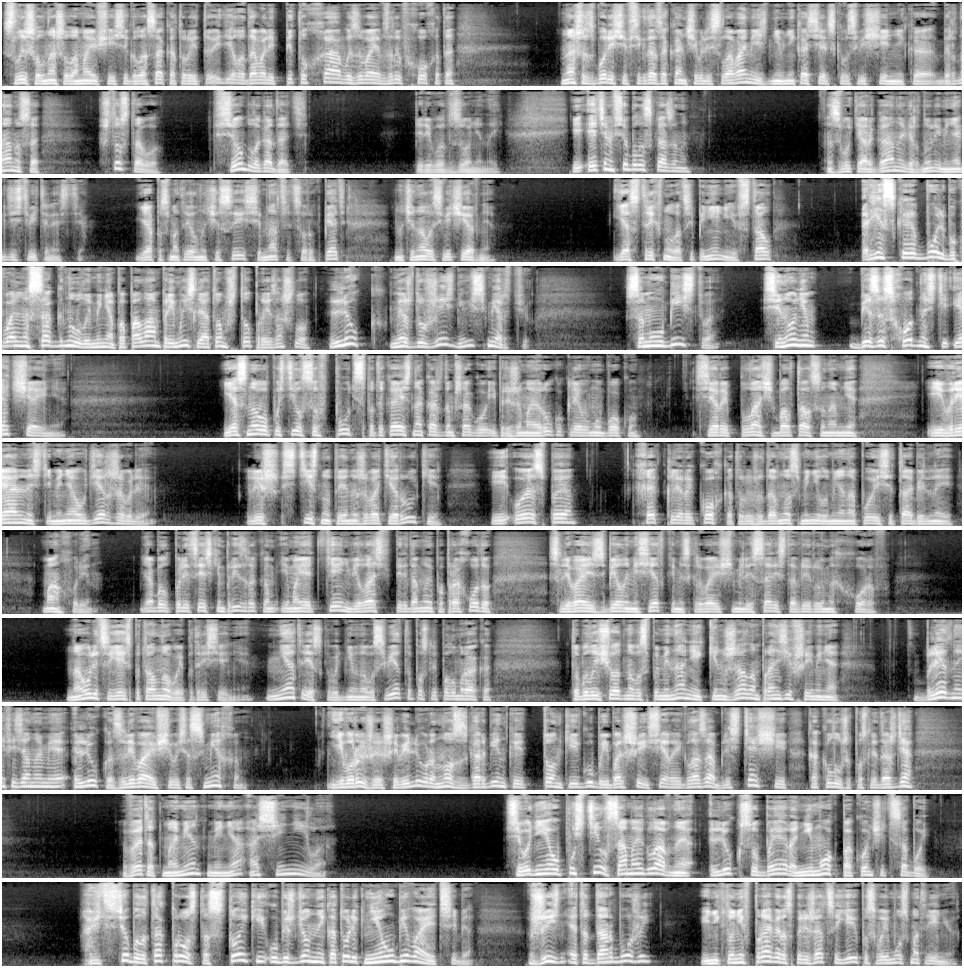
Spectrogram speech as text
слышал наши ломающиеся голоса, которые то и дело давали петуха, вызывая взрыв хохота. Наши сборища всегда заканчивались словами из дневника сельского священника Бернануса «Что с того? Все благодать». Перевод Зониной. И этим все было сказано. Звуки органа вернули меня к действительности. Я посмотрел на часы, 17.45, начиналась вечерня. Я стряхнул оцепенение и встал. Резкая боль буквально согнула меня пополам при мысли о том, что произошло. Люк между жизнью и смертью. Самоубийство — синоним безысходности и отчаяния. Я снова пустился в путь, спотыкаясь на каждом шагу и прижимая руку к левому боку. Серый плащ болтался на мне, и в реальности меня удерживали лишь стиснутые на животе руки и ОСП, Хекклер и Кох, который уже давно сменил у меня на поясе табельный Манхурин. Я был полицейским призраком, и моя тень велась передо мной по проходу, сливаясь с белыми сетками, скрывающими леса реставрируемых хоров. На улице я испытал новое потрясение. Не от резкого дневного света после полумрака, то было еще одно воспоминание, кинжалом пронзившее меня. Бледная физиономия Люка, заливающегося смехом, его рыжая шевелюра, нос с горбинкой, тонкие губы и большие серые глаза, блестящие, как лужи после дождя. В этот момент меня осенило. Сегодня я упустил самое главное. Люк Субейра не мог покончить с собой. А ведь все было так просто. Стойкий, убежденный католик не убивает себя. Жизнь — это дар Божий, и никто не вправе распоряжаться ею по своему усмотрению.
